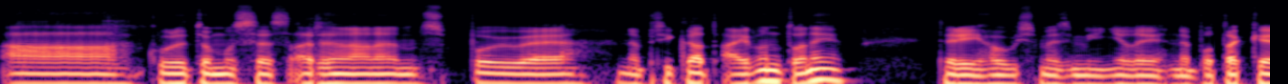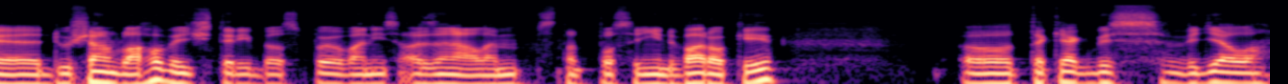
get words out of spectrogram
a kvůli tomu se s Arsenalem spojuje například Ivan Tony, který ho už jsme zmínili, nebo také Dušan Vlahovič, který byl spojovaný s Arsenálem snad poslední dva roky. O, tak jak bys viděl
